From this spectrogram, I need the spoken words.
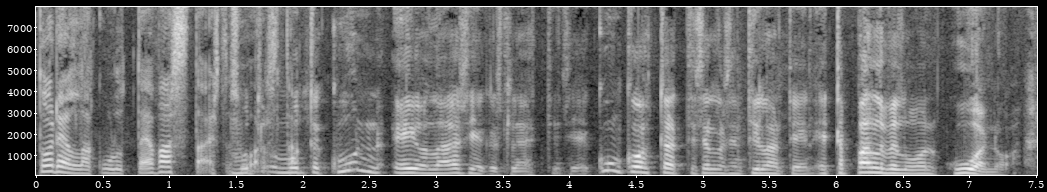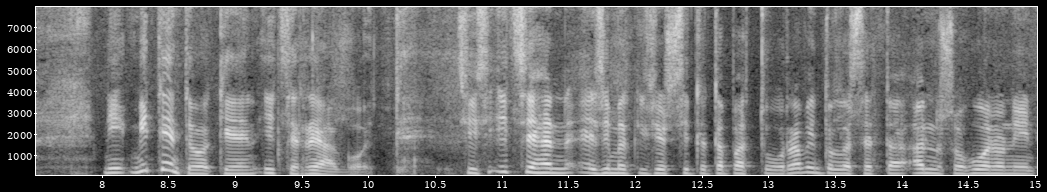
todella kuluttaja vastaista Mut, suorastaan. mutta kun ei olla asiakaslähtöisiä, kun kohtaatte sellaisen tilanteen, että palvelu on huonoa, niin miten te oikein itse reagoitte? Siis itsehän esimerkiksi, jos sitä tapahtuu ravintolassa, että annos on huono, niin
